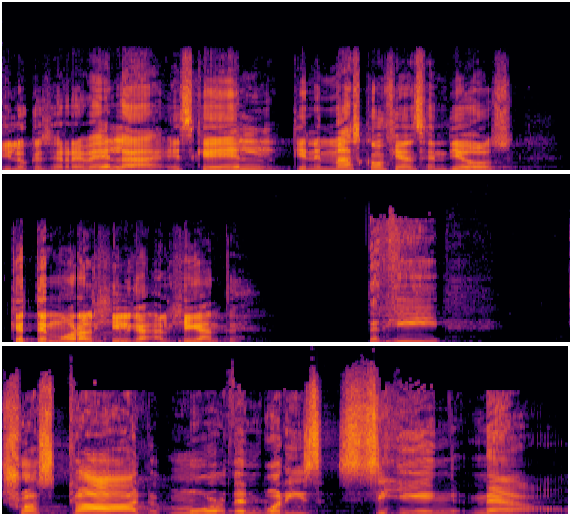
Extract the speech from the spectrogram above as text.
Y lo que se revela es que él tiene más confianza en Dios que temor al, gilga- al gigante. That he trusts God more than what he's seeing now.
